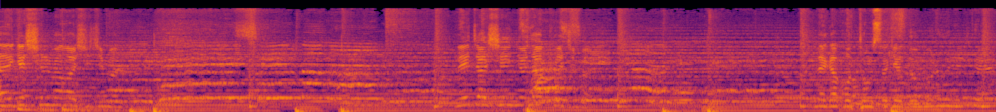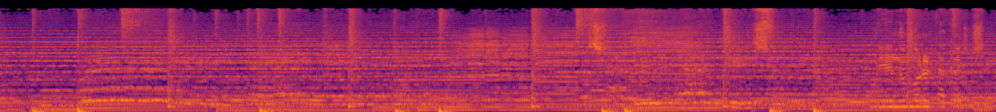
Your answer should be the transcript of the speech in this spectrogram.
나에게 실망하시지만 내 자신 연약하지만 내가 고통 속에 눈물 흘릴 때 우리의 눈물을 닦아주시고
